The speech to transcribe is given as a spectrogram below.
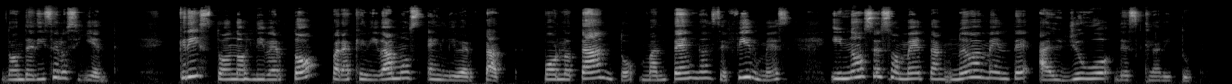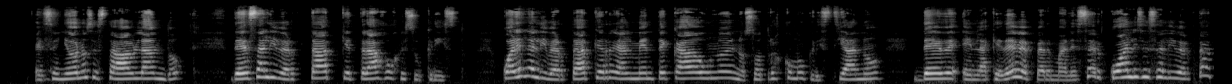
donde dice lo siguiente. Cristo nos libertó para que vivamos en libertad. Por lo tanto, manténganse firmes y no se sometan nuevamente al yugo de esclavitud. El Señor nos está hablando de esa libertad que trajo Jesucristo. ¿Cuál es la libertad que realmente cada uno de nosotros como cristiano debe, en la que debe permanecer? ¿Cuál es esa libertad?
